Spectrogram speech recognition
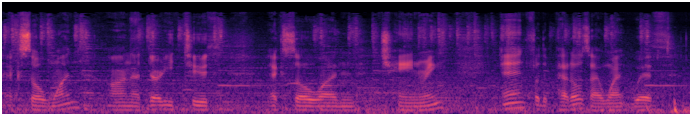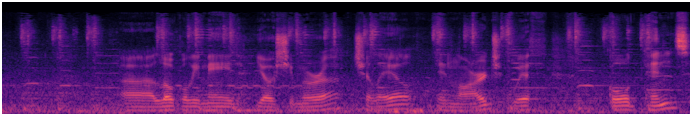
X01 on a 30 tooth X01 chainring. And for the pedals, I went with uh, locally made Yoshimura Chileo in large with gold pins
